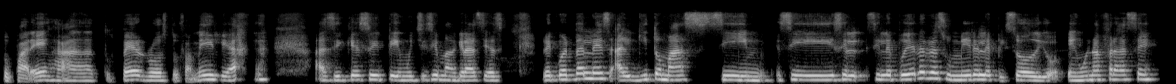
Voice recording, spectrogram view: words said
tu pareja, tus perros, tu familia. Así que, Sweetie, muchísimas gracias. Recuérdales algo más, si, si, si, si le pudieras resumir el episodio en una frase,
